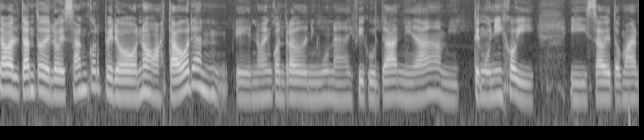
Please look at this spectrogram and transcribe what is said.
estaba al tanto de lo de Sancor, pero no, hasta ahora eh, no he encontrado ninguna dificultad ni nada. Mi, tengo un hijo y, y sabe tomar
